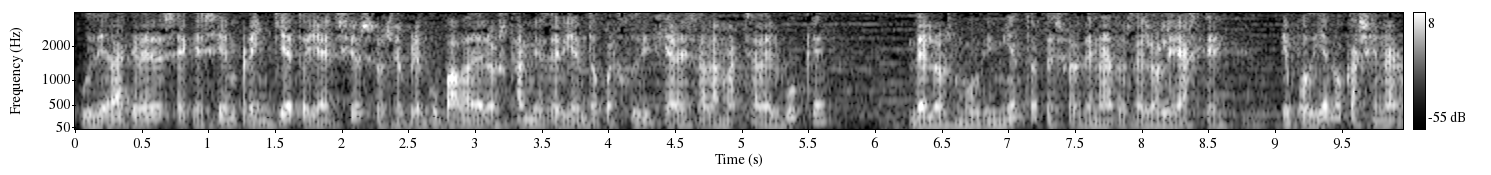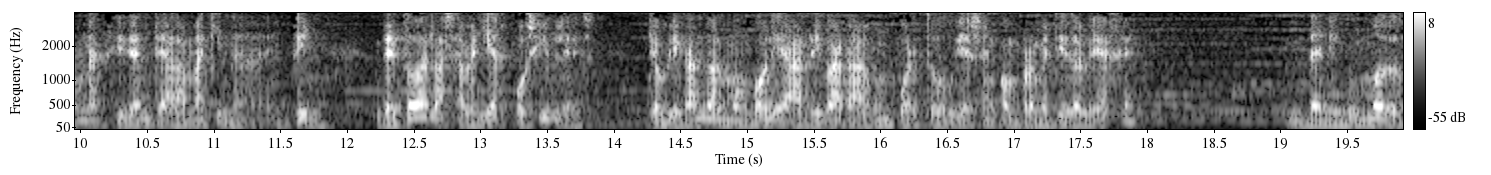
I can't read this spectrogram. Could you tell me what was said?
Pudiera creerse que siempre inquieto y ansioso se preocupaba de los cambios de viento perjudiciales a la marcha del buque, de los movimientos desordenados del oleaje que podían ocasionar un accidente a la máquina, en fin, de todas las averías posibles que obligando al Mongolia a arribar a algún puerto hubiesen comprometido el viaje? De ningún modo,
